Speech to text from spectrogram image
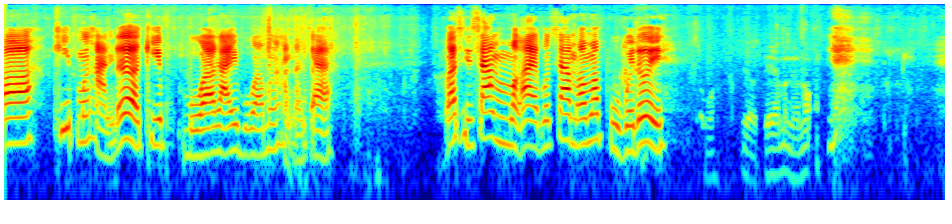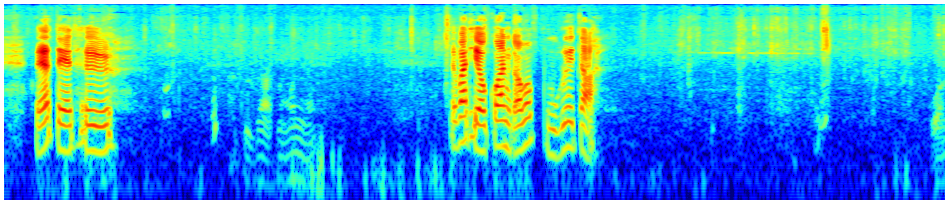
่อคลิปมือหันเด้อคลิปบัวไรบัวมือหันนั่นจ้ะว่าสิซ้ำบักอายบ่ซ้ำเอามาปลูกไปเลยเดี๋ยวแต่มันเนาะแล้วแต่เธอสิยากมันเนี่ยแต่ว่าเถียวก่อนก็เอามาปลูกเลยจ้ะกวน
